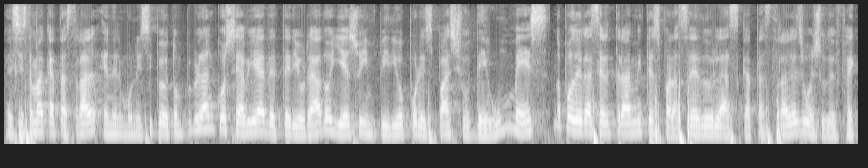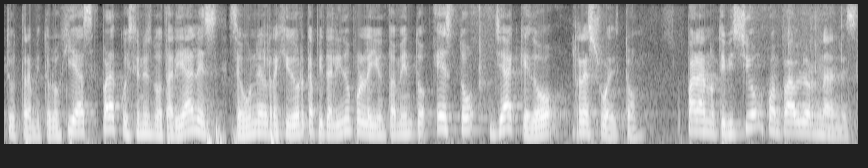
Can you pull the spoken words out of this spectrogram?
El sistema catastral en el municipio de Tompe Blanco se había deteriorado y eso impidió por espacio de un mes no poder hacer trámites para cédulas catastrales o en su defecto tramitologías para cuestiones notariales. Según el regidor capitalino por el ayuntamiento, esto ya quedó resuelto. Para Notivisión, Juan Pablo Hernández.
